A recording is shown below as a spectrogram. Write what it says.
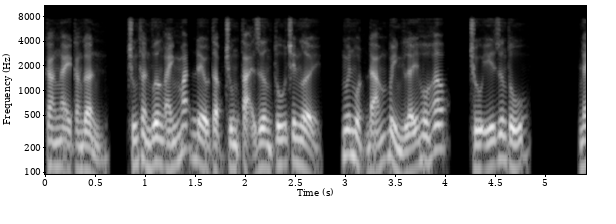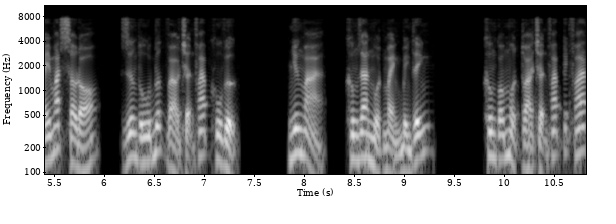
càng ngày càng gần, chúng thần vương ánh mắt đều tập trung tại dương tú trên người, nguyên một đám bình lấy hô hấp, chú ý dương tú. Nháy mắt sau đó, dương tú bước vào trận pháp khu vực. Nhưng mà, không gian một mảnh bình tĩnh, không có một tòa trận pháp kích phát.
